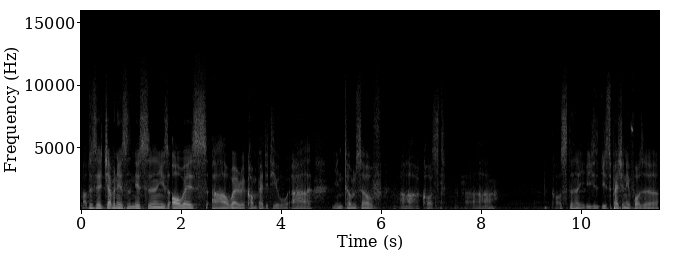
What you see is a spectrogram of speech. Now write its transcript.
how to say, Japanese Nissan is always uh, very competitive uh, in terms of uh, cost, uh, cost, uh, especially for the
